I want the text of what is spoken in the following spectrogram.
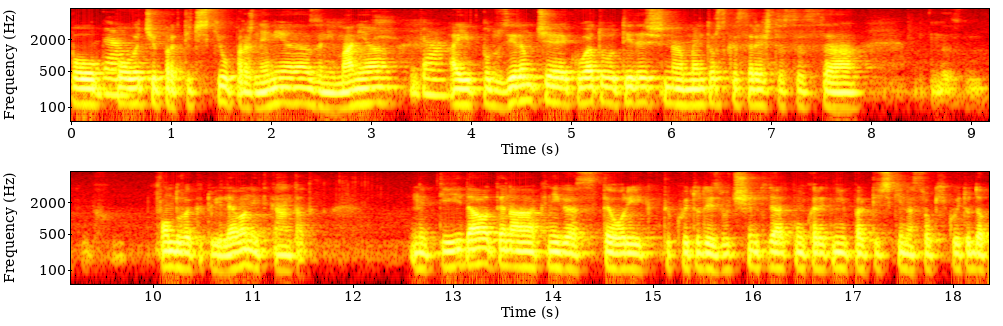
по- да. повече практически упражнения, занимания. Да. А и подозирам, че когато отидеш на менторска среща с а, фондове като Илеван и така нататък, не ти дават една книга с теории, които да изучиш, им ти дават конкретни практически насоки, които да,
